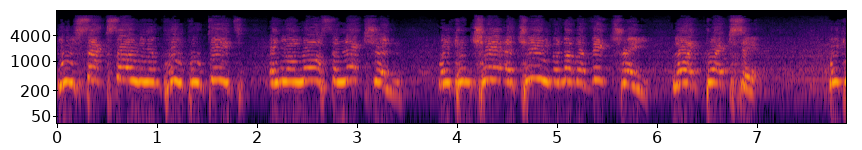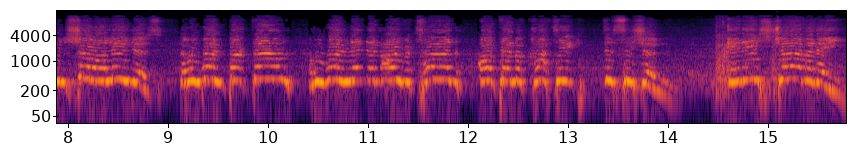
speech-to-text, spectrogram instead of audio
you Saxonian people did in your we can achieve another victory like Brexit. We can show our leaders that we won't back down and we won't let them overturn our democratic decision. In East Germany,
